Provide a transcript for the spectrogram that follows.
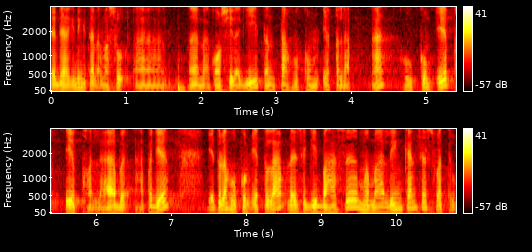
Jadi hari ini kita nak masuk uh, uh, nak kongsi lagi tentang hukum iqlab ha? Hukum iq iqlab. Apa dia? Itulah hukum iqlab dari segi bahasa memalingkan sesuatu.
